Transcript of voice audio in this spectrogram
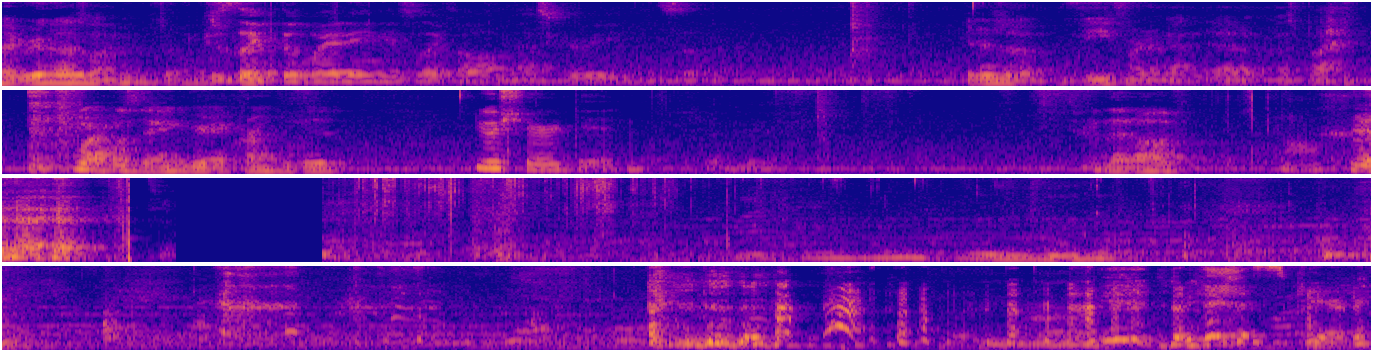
I realized my I'm doing Because like the wedding is like all masquerade and stuff. There's a V for the Vendetta mess, but when I was angry, I crumpled it. You sure did. Turn that off. It's just scary.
